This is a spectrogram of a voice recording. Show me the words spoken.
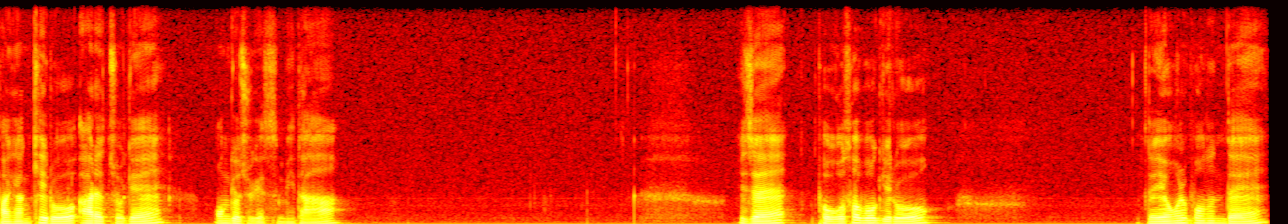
방향키로 아래쪽에 옮겨주겠습니다. 이제 보고서 보기로 내용을 보는데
